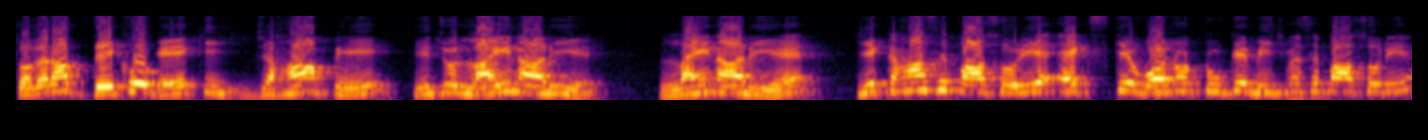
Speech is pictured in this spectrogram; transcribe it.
तो अगर आप देखोगे कि जहाँ पे ये जो लाइन आ रही है लाइन आ रही है, ये कहाँ से पास हो रही है? एक्स के वन और टू के बीच में से पास हो रही है।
